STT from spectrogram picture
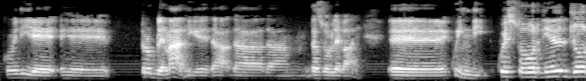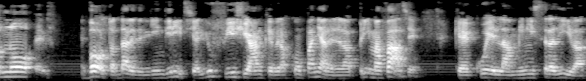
come dire, eh, problematiche da, da, da, da sollevare. Eh, quindi questo ordine del giorno è volto a dare degli indirizzi agli uffici anche per accompagnare nella prima fase che è quella amministrativa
